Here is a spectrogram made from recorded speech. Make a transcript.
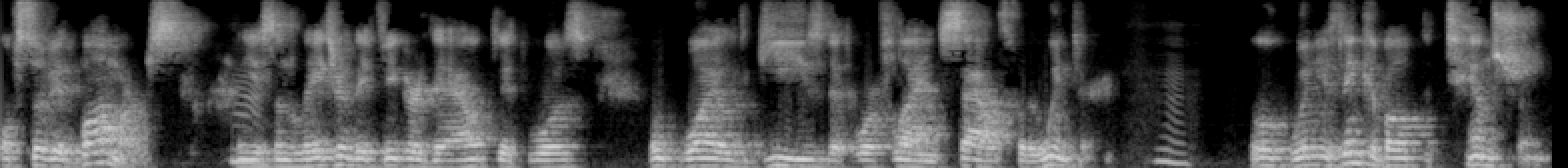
of Soviet bombers. Hmm. Yes, and later they figured out it was wild geese that were flying south for the winter. Hmm. Well, when you think about the tension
